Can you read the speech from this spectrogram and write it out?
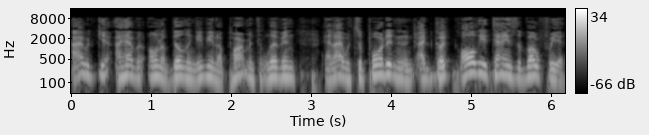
I would get. I have own a building, give you an apartment to live in, and I would support it, and I'd get all the Italians to vote for you."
